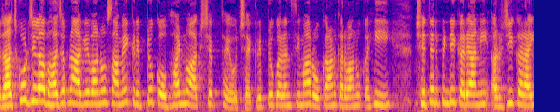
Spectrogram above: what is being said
રાજકોટ જિલ્લા ભાજપના આગેવાનો સામે ક્રિપ્ટો કૌભાંડનો આક્ષેપ થયો છે. ક્રિપ્ટોકરન્સીમાં રોકાણ કરવાનું કહી છેતરપિંડી કર્યાની અરજી કરાઈ.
